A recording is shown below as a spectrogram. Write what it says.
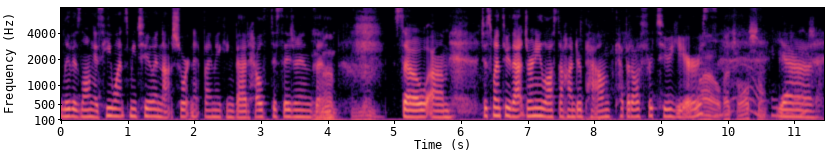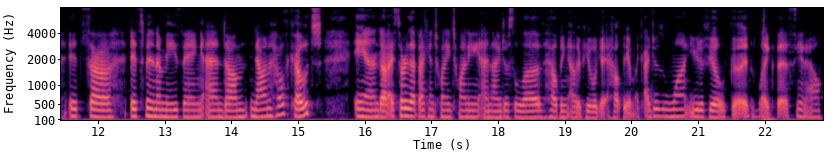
live as long as He wants me to and not shorten it by making bad health decisions. Amen. And Amen. so, um, just went through that journey, lost 100 pounds, kept it off for two years. Wow, that's awesome. Yeah, it's uh, it's been amazing, and um, now I'm a health coach, and uh, I started that back in 2020, and I just love helping other people get healthy. I'm like, I just want you to feel good like this, you know.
